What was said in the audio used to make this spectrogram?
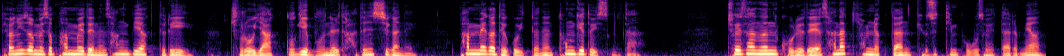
편의점에서판매되는상비약들이주로약국이문을닫은시간에판매가되고있다는통계도있습니다 최상은 고려대 산학협력단 교수팀 보고서에 따르면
